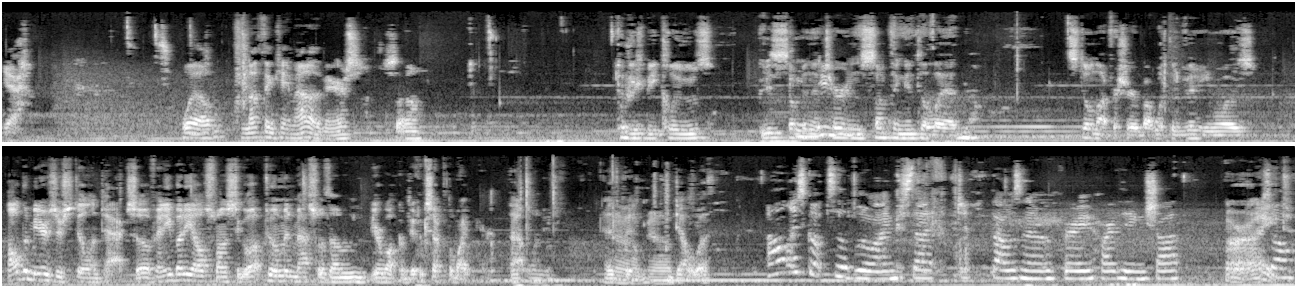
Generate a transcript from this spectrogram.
Yeah. Well, nothing came out of the mirrors, so. Could these be clues? Something that turns something into lead. Still not for sure about what the vision was. All the mirrors are still intact, so if anybody else wants to go up to them and mess with them, you're welcome to, except for the white mirror. That one has Oh, been God. dealt with. Oh, let's go up to the blue line because that that wasn't a very hard hitting shot. Alright. So-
